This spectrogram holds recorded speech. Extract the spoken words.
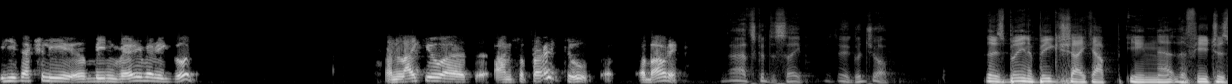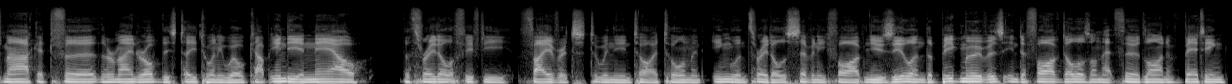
he's actually uh, been very very good. And like you, I'm surprised too about it. That's good to see. You do a good job there's been a big shake-up in uh, the futures market for the remainder of this T20 World Cup. India now the $3.50 favourites to win the entire tournament. England $3.75. New Zealand, the big movers, into $5 on that third line of betting.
